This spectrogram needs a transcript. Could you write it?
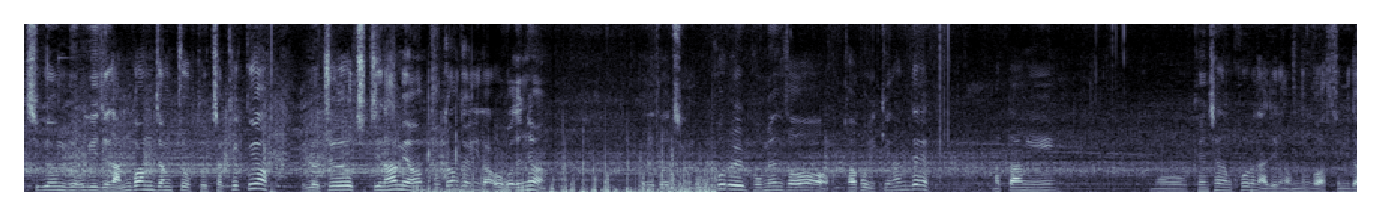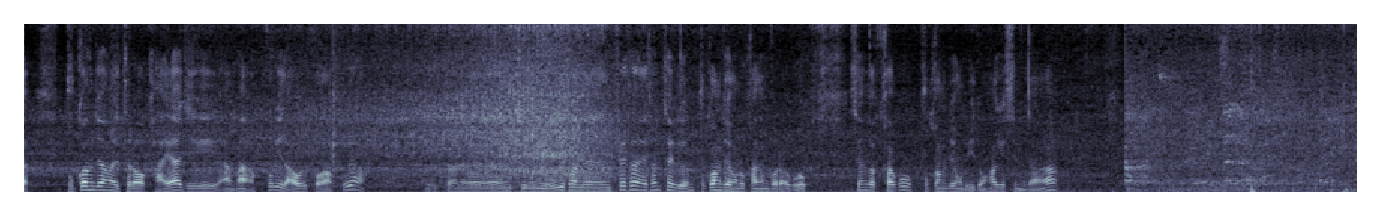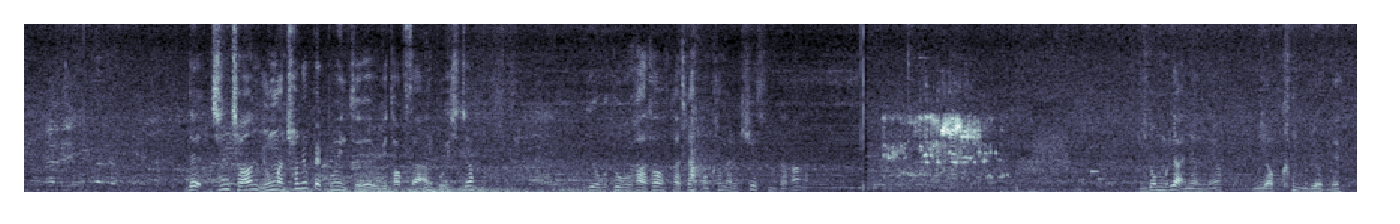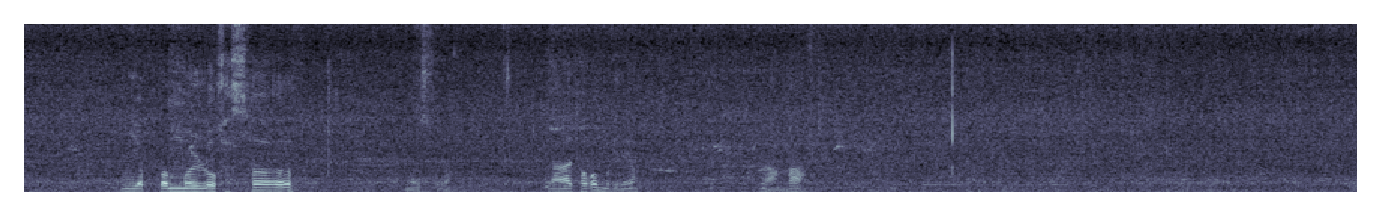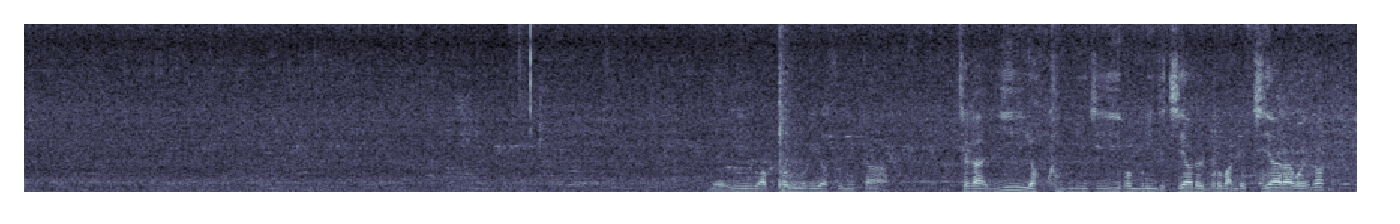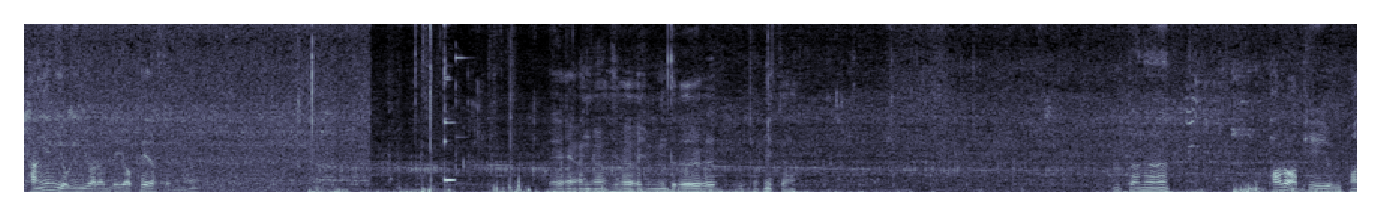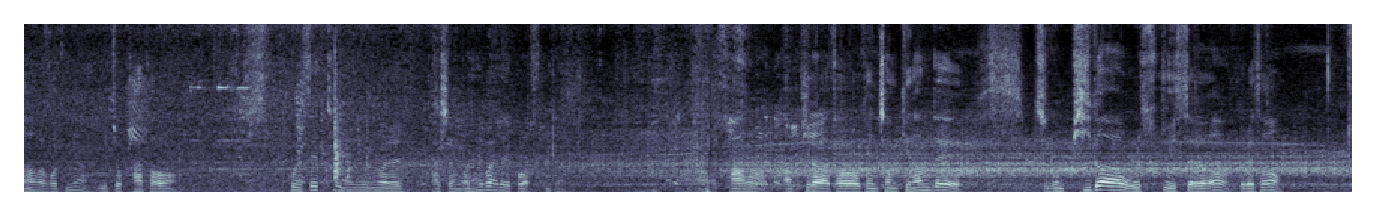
지금 여기 이제 남광장 쪽 도착했고요. 일로 쭉 직진하면 북광장이 나오거든요. 그래서 지금 콜을 보면서 가고 있긴 한데, 마땅히 뭐 괜찮은 콜은 아직은 없는 것 같습니다. 북광장을 들어가야지 아마 콜이 나올 것 같고요. 일단은 지금 여기서는 최선의 선택은 북광장으로 가는 거라고 생각하고 북광장으로 이동하겠습니다. 네, 진천 61,1600포인트 여기 덕산 보이시죠? 요거, 요거 가서 다시 한번 카메라 키겠습니다. 이 건물이 아니었네요. 이 옆 건물이었네. 이옆 건물로 가서 나이스요. 아, 저 건물이네요. 왜 안 가? 네, 이옆 건물이었으니까 제가 이 옆 건물인지 이 건물인지 지하를 물어봤는데 지하라고 해서 당연히 여긴 줄 알았는데 옆에였었네. 네, 안녕하세요, 형님들. 일터입니다. 일단은 바로 앞이 여기 번화가거든요. 이쪽 가서 콜 세팅을 다시 한번 해봐야 될 것 같습니다. 아, 바로 앞이라서 괜찮긴 한데 지금 비가 올 수도 있어요. 그래서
